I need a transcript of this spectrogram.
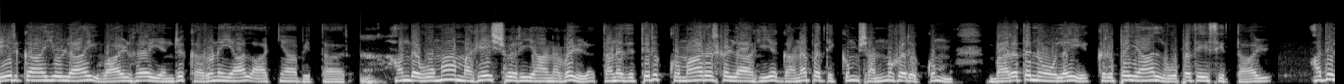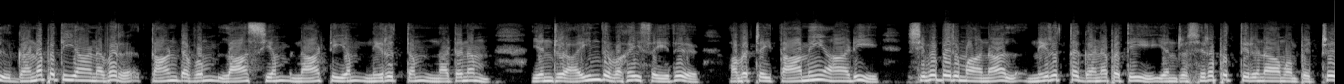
தீர்காயுளாய் வாழ்க என்று கருணையால் ஆக்ஞாபித்தார். அந்த உமா மகேஸ்வரியானவள் தனது திருக்குமாரர்களாகிய கணபதிக்கும் சண்முகருக்கும் பரத நூலை கிருபையால் உபதேசித்தாள். அதில் கணபதியானவர் தாண்டவம் லாஸ்யம் நாட்டியம் நிருத்தம் நடனம் என்று ஐந்து வகை செய்து அவற்றை தாமே ஆடி சிவபெருமானால் நிருத்த கணபதி என்ற சிறப்பு திருநாமம் பெற்று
